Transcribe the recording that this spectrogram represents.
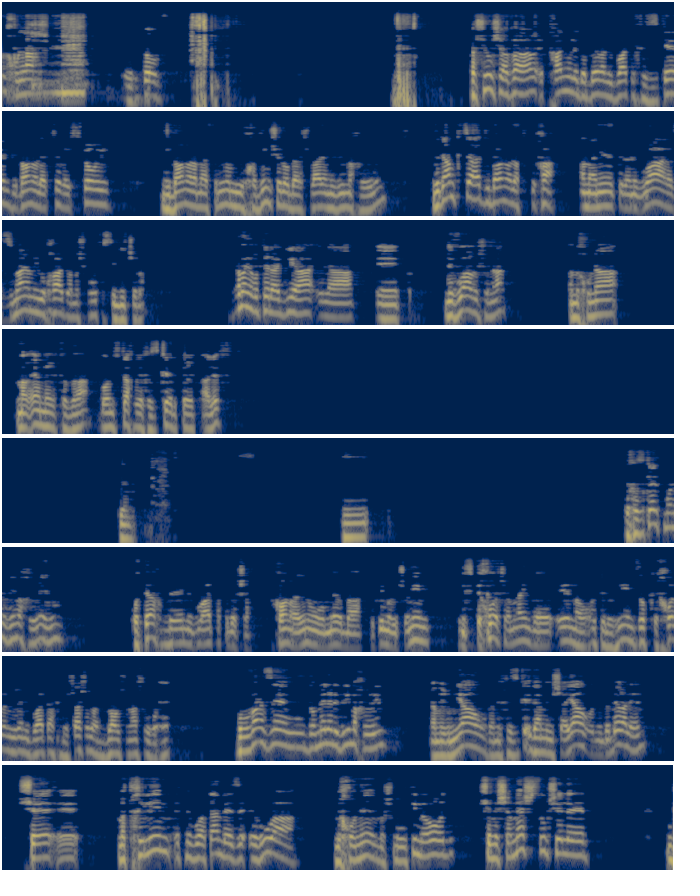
שלום לכולם, טוב. בשיעור שעבר התחלנו לדבר על נבואת יחזקאל, דיברנו על ההקשר ההיסטורי, דיברנו על המאפיינים המיוחדים שלו בהשוואה לנביאים אחרים, וגם קצת דיברנו על הפתיחה המעניינת של הנבואה, על הזמן המיוחד והמשמעות הסיבית שלו. היום אני רוצה להגיע אל הנבואה הראשונה, המכונה מראה המרכבה, בואו נפתח ביחזקאל פרק א', כן. יחזקאל כמו נביאים אחרים פותח בנבואת הקדושה, נכון? ראינו, הוא אומר בפסוקים הראשונים, נפתחו השמיים וראה מראות אלוהים, זו ככל הנראה נבואת הקדושה שלו, הנבואה הראשונה שהוא רואה. במובן הזה הוא דומה לנביאים אחרים, גם ירמיהו, גם, גם ישעיהו, נדבר עליהם, שמתחילים את נבואתם באיזה אירוע מכונן, משמעותי מאוד, שמשמש סוג של אה,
